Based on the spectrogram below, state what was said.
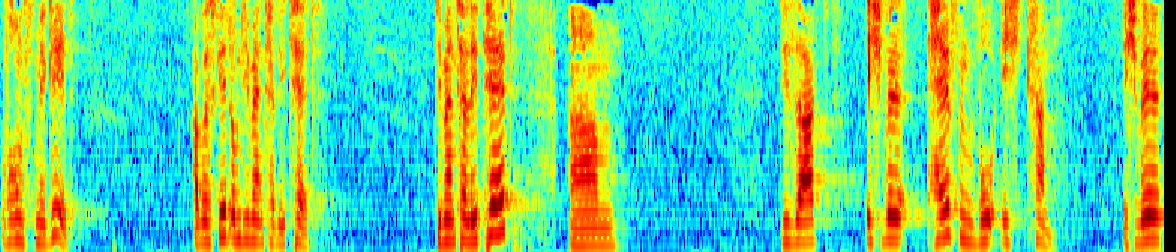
worum es mir geht. Aber es geht um die Mentalität. Die Mentalität, ähm, die sagt, ich will helfen, wo ich kann. Ich will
